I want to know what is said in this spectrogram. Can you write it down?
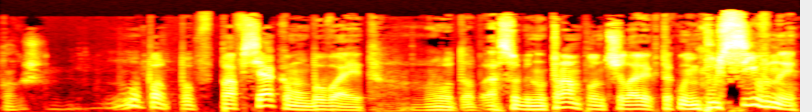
как же? Ну, по-всякому по, по бывает. Вот, особенно Трамп, он человек такой импульсивный.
